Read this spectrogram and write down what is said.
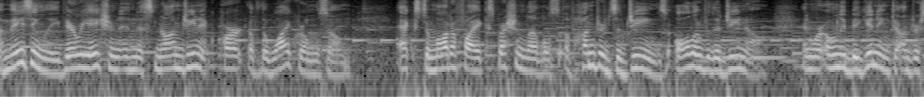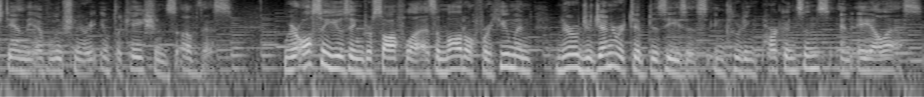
Amazingly, variation in this non-genic part of the Y chromosome acts to modify expression levels of hundreds of genes all over the genome, and we're only beginning to understand the evolutionary implications of this. We're also using Drosophila as a model for human neurodegenerative diseases, including Parkinson's and ALS.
